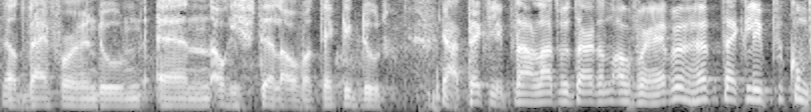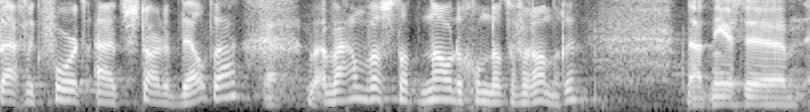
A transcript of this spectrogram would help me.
wat wij voor hun doen en ook iets vertellen over wat TechLeap doet. Ja, TechLeap. Nou, laten we het daar dan over hebben. TechLeap komt eigenlijk voort uit Startup Delta. Ja. Waarom was dat nodig om dat te veranderen? Nou, ten eerste uh,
